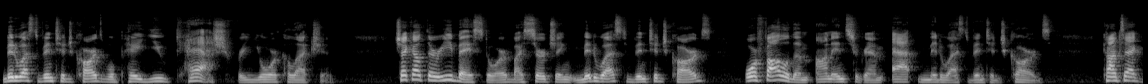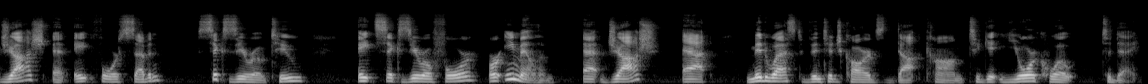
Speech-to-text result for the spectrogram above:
Midwest Vintage Cards will pay you cash for your collection. Check out their eBay store by searching Midwest Vintage Cards or follow them on Instagram at Midwest Vintage Cards. Contact Josh at 847 602 8604 or email him at josh at midwestvintagecards.com to get your quote today.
